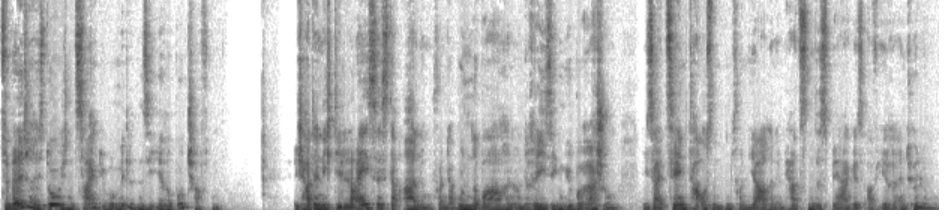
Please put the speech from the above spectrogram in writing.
Zu welcher historischen Zeit übermittelten sie ihre Botschaften? Ich hatte nicht die leiseste Ahnung von der wunderbaren und riesigen Überraschung, die seit Zehntausenden von Jahren im Herzen des Berges auf ihre Enthüllung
